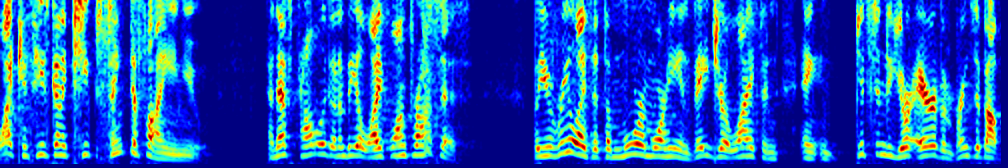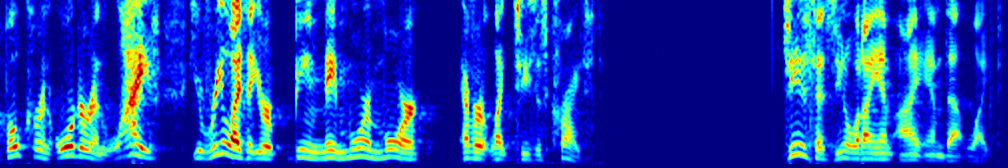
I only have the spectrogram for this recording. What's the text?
Why? Because he's going to keep sanctifying you. And that's probably going to be a lifelong process. But you realize that the more and more he invades your life and, and, gets into your Erev and brings about boker and order and life, you realize that you're being made more and more ever like Jesus Christ. Jesus says, Do you know what I am? I am that light.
